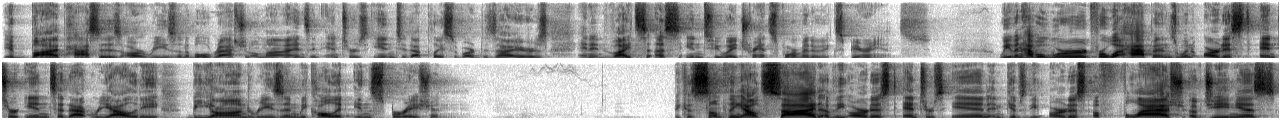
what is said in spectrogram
It bypasses our reasonable, rational minds and enters into that place of our desires and invites us into a transformative experience. We even have a word for what happens when artists enter into that reality beyond reason. We call it inspiration because something outside of the artist enters in and gives the artist a flash of genius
